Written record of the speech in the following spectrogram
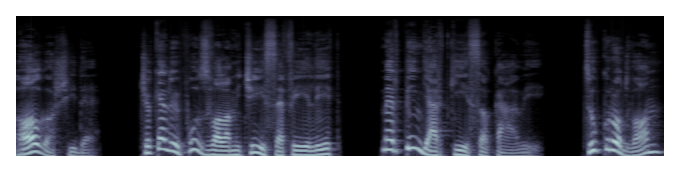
Hallgass ide. Csak előbb hoz valami csészefélét, mert mindjárt kész a kávé. Cukrod van?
